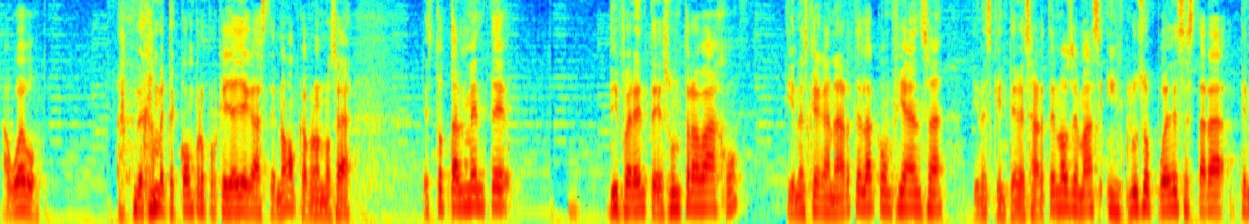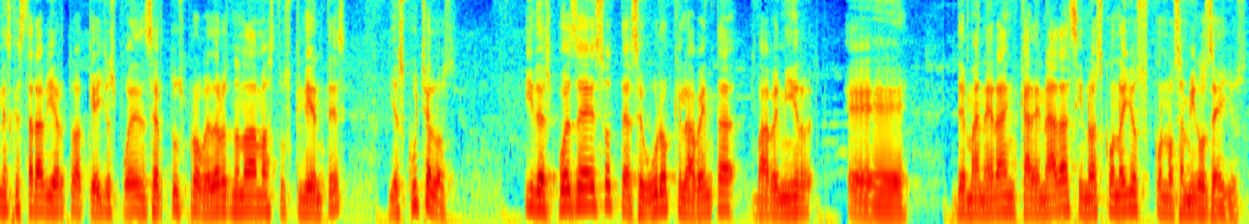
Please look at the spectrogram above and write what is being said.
a huevo. Déjame te compro porque ya llegaste. No, cabrón, o sea, es totalmente diferente. Es un trabajo, tienes que ganarte la confianza, tienes que interesarte en los demás, incluso puedes estar tienes que estar abierto a que ellos pueden ser tus proveedores, no nada más tus clientes, y escúchalos. Y después de eso te aseguro que la venta va a venir eh, de manera encadenada, si no es con ellos, con los amigos de ellos.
